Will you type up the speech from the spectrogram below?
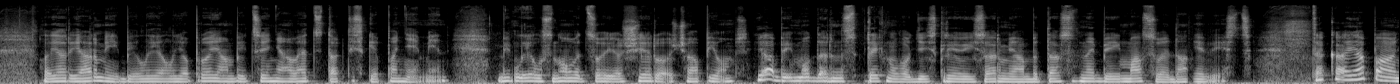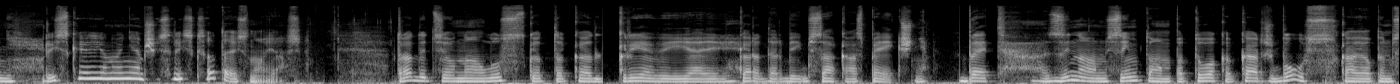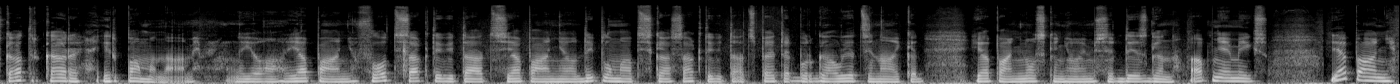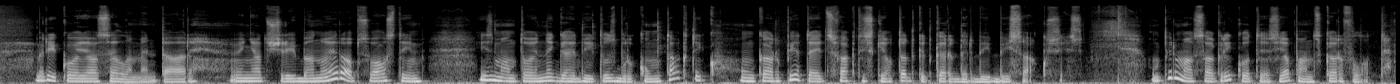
Lai arī armija bija liela, joprojām bija cieņā veci taktiskie paņēmieni. Bija liels novecojošs ieroču apjoms. Jā, bija modernas tehnoloģijas Krievijas armijā, bet tas nebija masveidā ieviests. Tā kā Japāņi riskēja, un viņiem šis risks attaisnojās tradicionāli uzskata, ka Krievijai kara darbība sākās pēkšņi. Bet zināmi simptomi par to, ka karš būs, kā jau pirms katra kara, ir pamanāmi. Jo Japāņu flotes aktivitātes, Japāņu diplomātiskās aktivitātes Pēterburgā liecināja, ka Japāņu noskaņojums ir diezgan apņēmīgs. Japāņi rīkojās elementāri. Viņi atšķirībā no Eiropas valstīm izmantoja negaidītu uzbrukumu taktiku un karu pieteica faktiski jau tad, kad kara darbība bija sākusies. Un pirmā sāk rīkoties Japānas kara flote.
